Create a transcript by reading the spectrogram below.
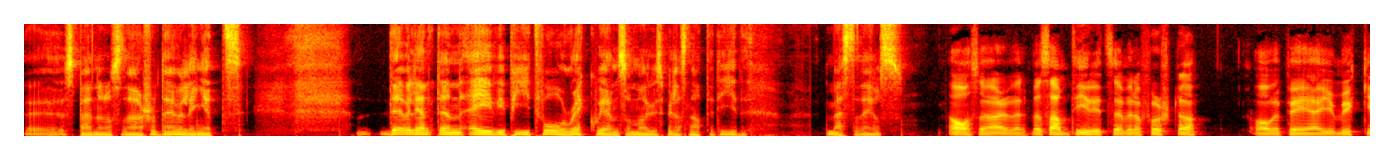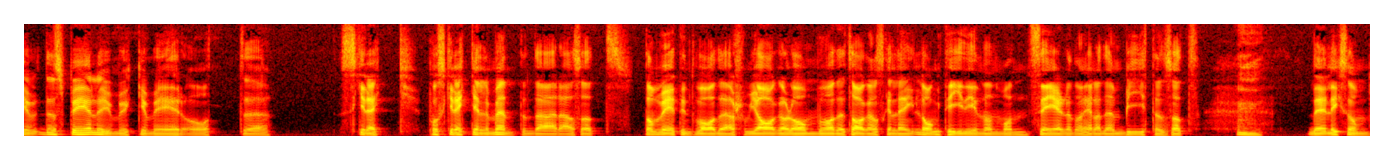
eh, spännande och sådär. Så det är väl inget... Det är väl egentligen AVP2 Requiem som har utspelats nattetid. Mestadels. Ja, så är det väl. Men samtidigt så, jag menar första AVP är ju mycket, den spelar ju mycket mer åt eh, skräck, på skräckelementen där. Alltså att de vet inte vad det är som jagar dem och det tar ganska lång tid innan man ser den och hela den biten. Så att det är liksom...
